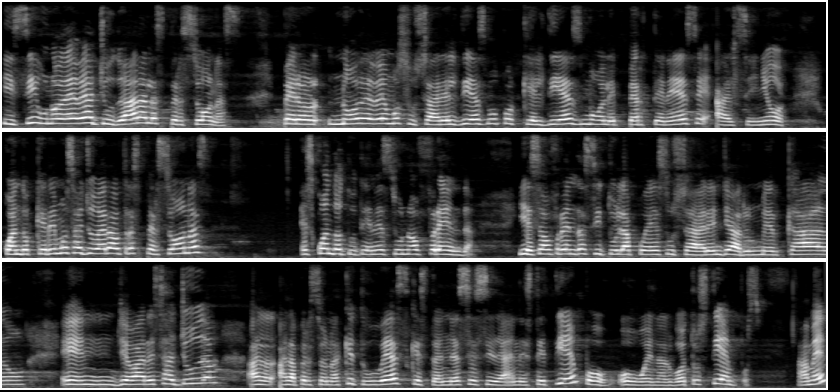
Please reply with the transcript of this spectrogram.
Y sí, uno debe ayudar a las personas, pero no debemos usar el diezmo porque el diezmo le pertenece al Señor. Cuando queremos ayudar a otras personas, es cuando tú tienes una ofrenda y esa ofrenda si tú la puedes usar en llevar un mercado, en llevar esa ayuda a, la persona que tú ves que está en necesidad en este tiempo o en algo otros tiempos. Amén.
